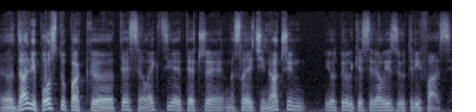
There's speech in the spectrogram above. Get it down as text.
E, dalji postupak e, te selekcije teče na sljedeći način i otprilike se realizuju u tri faze.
